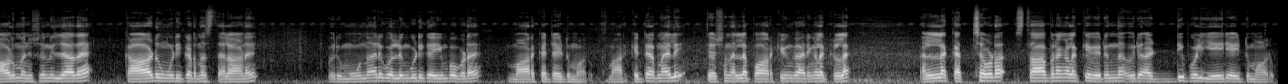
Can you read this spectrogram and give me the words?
ആളും മനുഷ്യനും ഇല്ലാതെ കാട് മൂടിക്കിടന്ന സ്ഥലമാണ്. ഒരു മൂന്നാൽ കൊല്ലം കൂടി കഴിയുമ്പോൾ ഇവിടെ മാർക്കറ്റായിട്ട് മാറും. മാർക്കറ്റ് പറഞ്ഞാൽ അത്യാവശ്യം നല്ല പാർക്കിങ്ങും കാര്യങ്ങളൊക്കെ ഉള്ള നല്ല കച്ചവട സ്ഥാപനങ്ങളൊക്കെ വരുന്ന ഒരു അടിപൊളി ഏരിയ ആയിട്ട് മാറും.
